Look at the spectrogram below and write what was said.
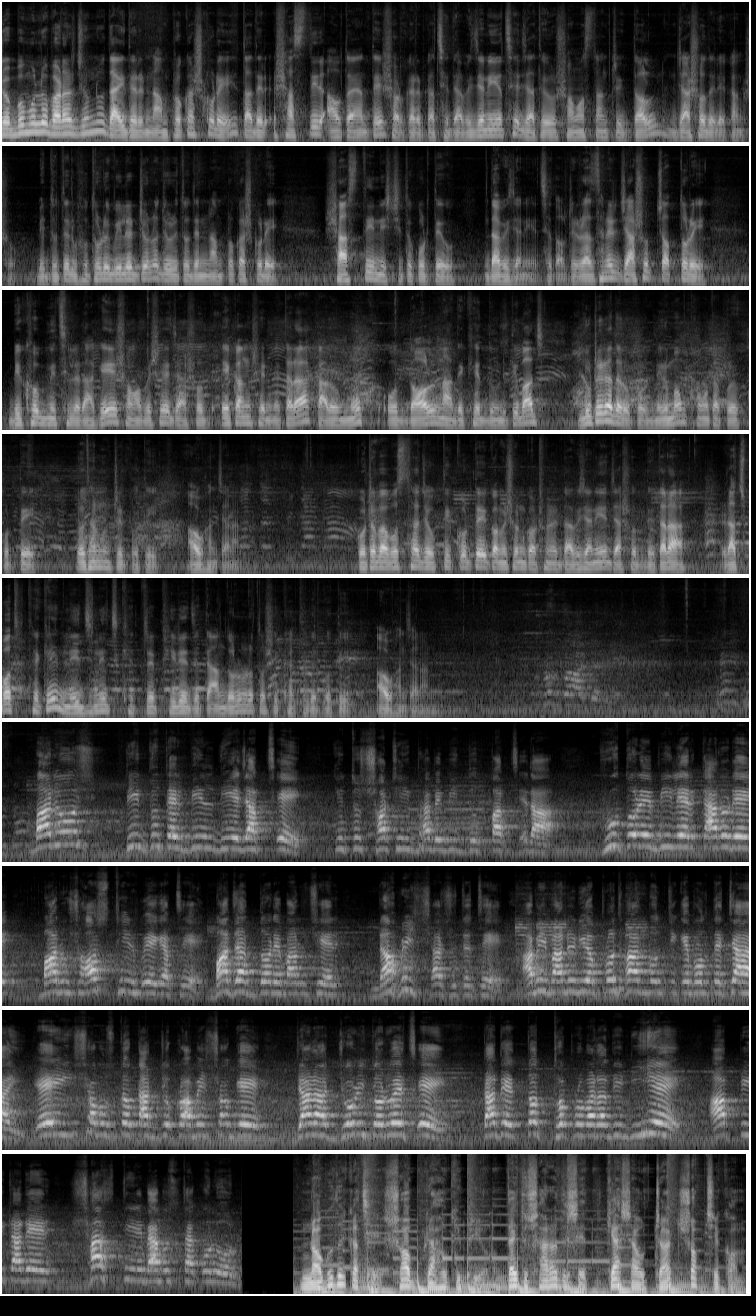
দ্রব্যমূল্য বাড়ার জন্য দায়ীদের নাম প্রকাশ করে তাদের শাস্তির আওতায় আনতে সরকারের কাছে দাবি জানিয়েছে জাতীয় সমাজতান্ত্রিক দল জাসদের একাংশ। বিদ্যুতের ভুতুড়ে বিলের জন্য জড়িতদের নাম প্রকাশ করে শাস্তি নিশ্চিত করতেও দাবি জানিয়েছে দলটি রাজধানীর জাসদ চত্বরে বিক্ষোভ মিছিলের আগে সমাবেশে জাসদ একাংশের নেতারা কারও মুখ ও দল না দেখে দুর্নীতিবাজ লুটেরাদের উপর নির্মম ক্ষমতা প্রয়োগ করতে প্রধানমন্ত্রীর প্রতি আহ্বান জানান। কোটা ব্যবস্থা যৌক্তিক করতে কমিশন গঠনের দাবি জানিয়ে জাসদ নেতারা রাজপথ থেকে নিজ নিজ ক্ষেত্রে ফিরে যেতে আন্দোলনরত শিক্ষার্থীদের প্রতি আহ্বান জানান। মানুষ বিদ্যুতের বিল দিয়ে যাচ্ছে, কিন্তু সঠিকভাবে বিদ্যুৎ পাচ্ছে না। ভূতরে বিলের কারণে মানুষ অস্থির হয়ে গেছে। বাজার দরে মানুষের নাভিশ্বাস উঠেছে। আমি মাননীয় প্রধানমন্ত্রীকে বলতে চাই, এই সমস্ত কার্যক্রমের সঙ্গে যারা জড়িত রয়েছে, তাদের তথ্য প্রমাণাদি নিয়ে আপনি তাদের শাস্তির ব্যবস্থা করুন। নগদের কাছে সব গ্রাহকই প্রিয়, তাই তো সারা দেশে ক্যাশ আউট চার্জ সবচেয়ে কম।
